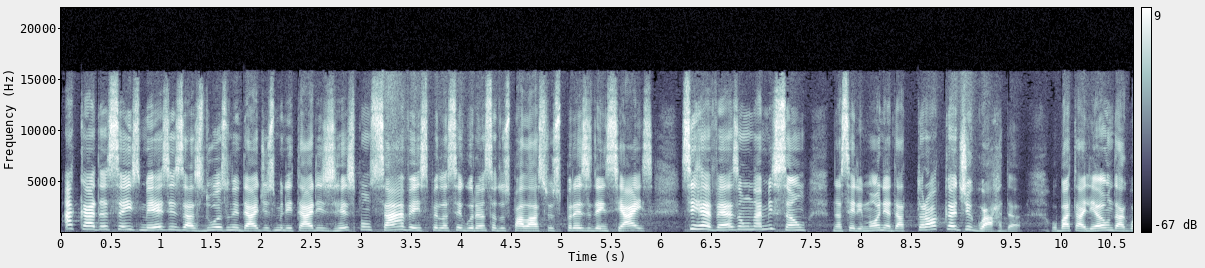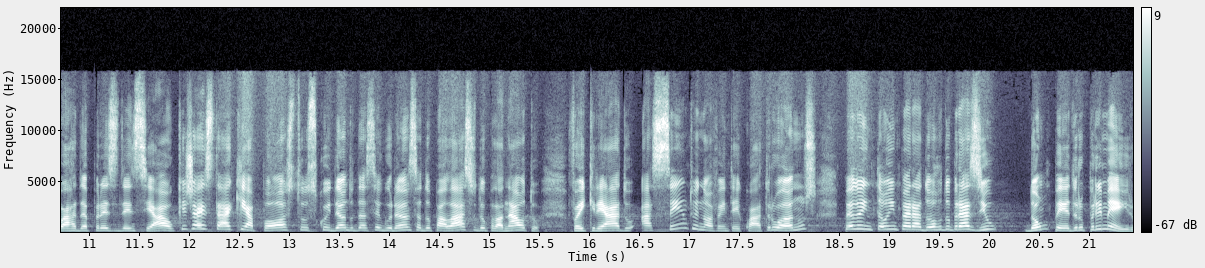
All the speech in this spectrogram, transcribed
A cada seis meses, as duas unidades militares responsáveis pela segurança dos palácios presidenciais se revezam na missão, na cerimônia da troca de guarda. O batalhão da Guarda Presidencial, que já está aqui a postos cuidando da segurança do Palácio do Planalto, foi criado há 194 anos pelo então imperador do Brasil, Dom Pedro I.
